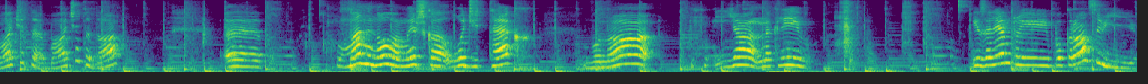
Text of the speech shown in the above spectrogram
Бачите? Бачите, да? Е, у мене нова мишка Logitech. Вона. Я наклеїв ізоленту і покрасив її,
